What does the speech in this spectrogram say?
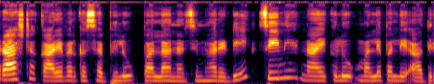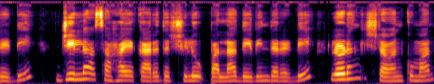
రాష్ట్ర కార్యవర్గ సభ్యులు పల్లా నరసింహారెడ్డి సీనియర్ నాయకులు మల్లెపల్లి ఆదిరెడ్డి జిల్లా సహాయ కార్యదర్శులు పల్లా దేవీందర్ రెడ్డి లోడంగి శ్రవణ్ కుమార్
